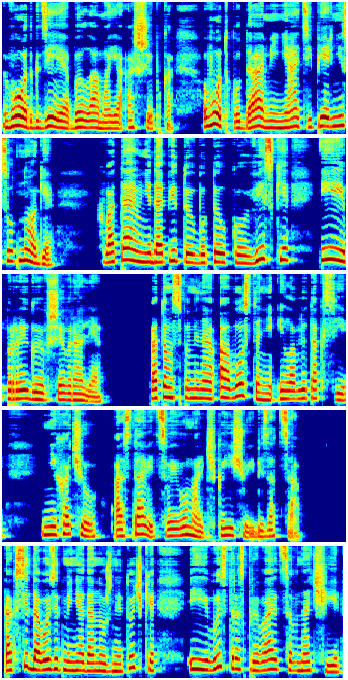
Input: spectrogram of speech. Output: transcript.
Вот где была моя ошибка. Вот куда меня теперь несут ноги. Хватаю недопитую бутылку виски и прыгаю в «Шевроле». Потом вспоминаю о Бостоне и ловлю такси. Не хочу оставить своего мальчика еще и без отца. Такси довозит меня до нужной точки и быстро скрывается в ночи,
